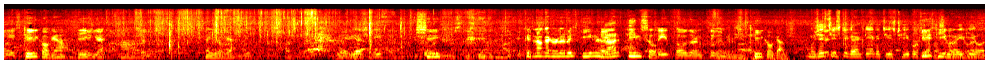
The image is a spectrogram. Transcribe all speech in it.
ये ठीक हो गया ठीक है। है। चलो। सही हो गया। शरीफ। कितना गया टोटल बिल तीन हज़ार तीन सौ। थ्री थाउज़ेंड थ्री हंड्रेड ठीक हो गया। मुझे इस चीज़ की गारंटी है कि चीज़ ठीक होती है ठीक की और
